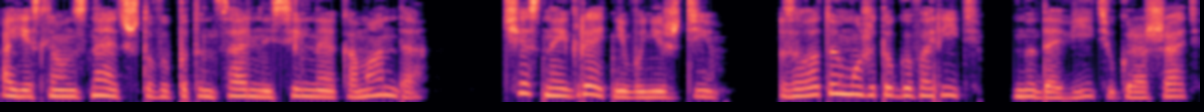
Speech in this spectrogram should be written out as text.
А если он знает, что вы потенциально сильная команда, Честно, игры от него не жди. Золотой может уговорить, надавить, угрожать.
